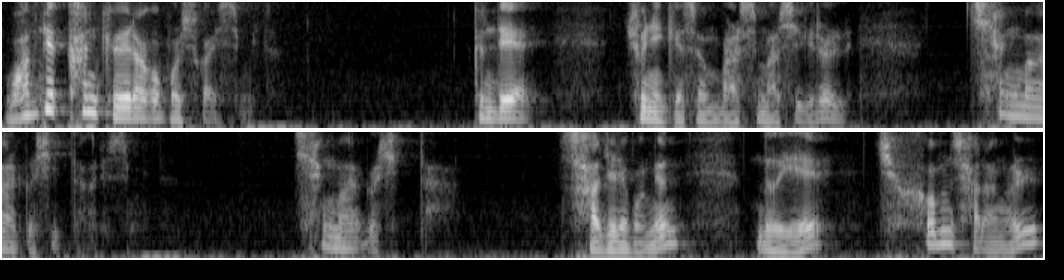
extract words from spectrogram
완벽한 교회라고 볼 수가 있습니다. 근데 주님께서 말씀하시기를 책망할 것이 있다 그랬습니다. 책망할 것이 있다. 사절에 보면 너의 처음 사랑을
